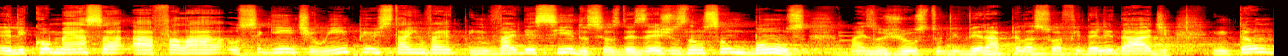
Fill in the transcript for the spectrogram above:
ele começa a falar o seguinte: o ímpio está envaidecido, seus desejos não são bons, mas o justo viverá pela sua fidelidade. Então,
